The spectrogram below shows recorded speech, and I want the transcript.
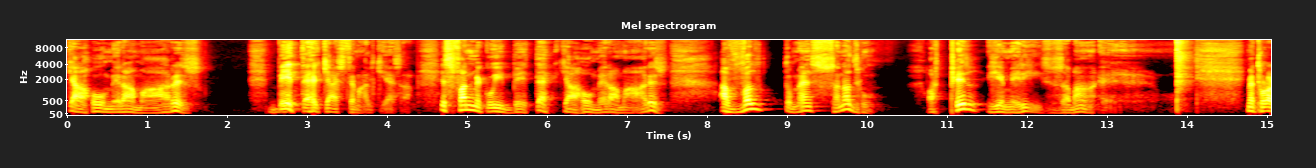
کیا ہو میرا معارض؟ بے تہ کیا استعمال کیا ہے صاحب؟ اس فن میں کوئی بے تہ کیا ہو میرا معارض؟ اول تو میں سند ہوں۔ اور پھر یہ میری زباں ہے۔ میں تھوڑا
